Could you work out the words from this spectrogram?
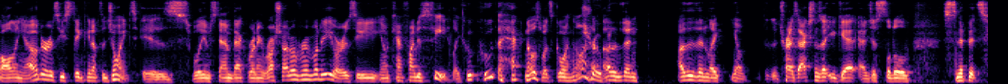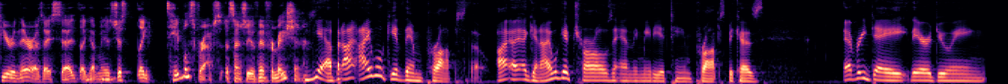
balling out, or is he stinking up the joint? Is William Stanback running rush out over everybody, or is he you know can't find his feet? Like who who the heck knows what's going on? True, other but- than other than like you know the transactions that you get and just little snippets here and there, as I said. Like I mean, it's just like table scraps essentially of information. Yeah, but I, I will give them props though. I, I again I will give Charles and the media team props because every day they're doing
